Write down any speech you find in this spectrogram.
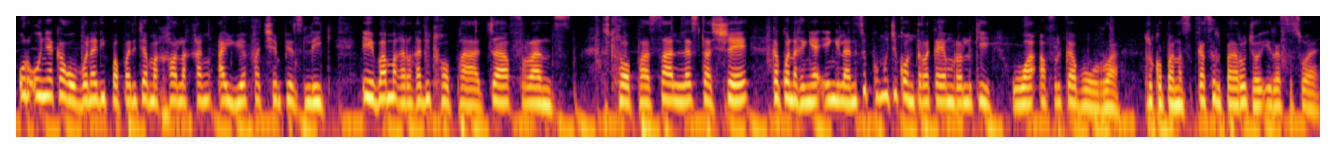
o re o nyaka go bona dipapadi tša makgaolagang a uefa champions league e ba magareng ga ditlhopha tša france. Setlhopha sa leicester share ka kwa nageng ya england se phomotse kontraka ya moraloki wa aforika borwa. Re kopana ka seripagare jo ira seswane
